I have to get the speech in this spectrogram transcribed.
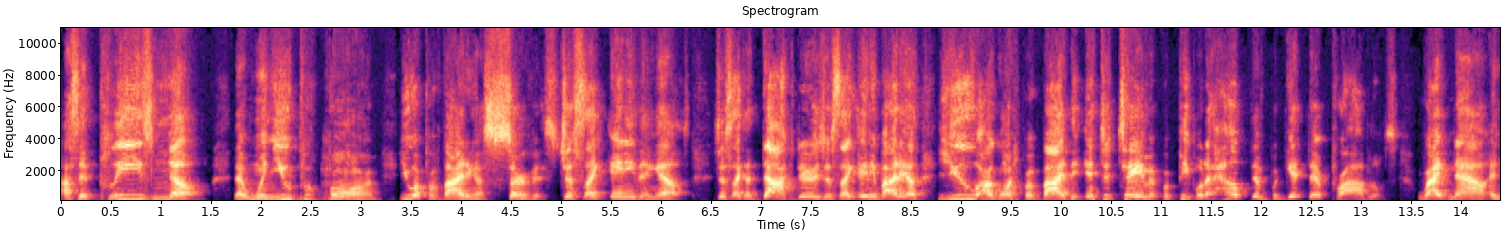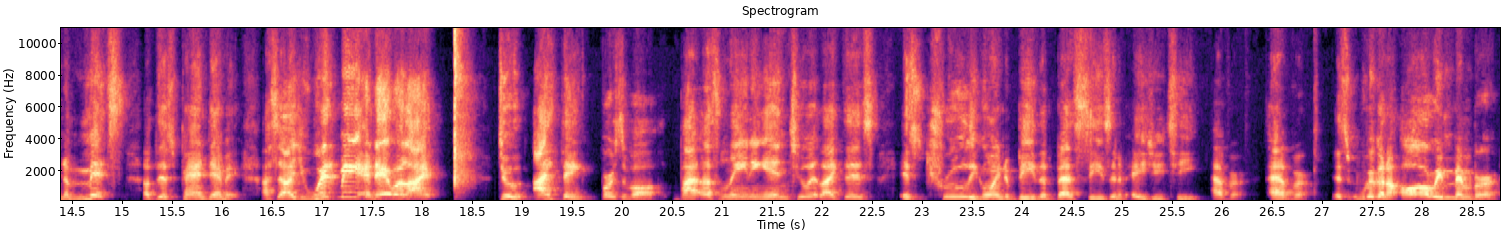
I said, please know that when you perform, you are providing a service just like anything else, just like a doctor, just like anybody else. You are going to provide the entertainment for people to help them forget their problems right now in the midst of this pandemic. I said, Are you with me? And they were like, dude, I think first of all, by us leaning into it like this, it's truly going to be the best season of AGT ever, ever. It's, we're going to all remember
